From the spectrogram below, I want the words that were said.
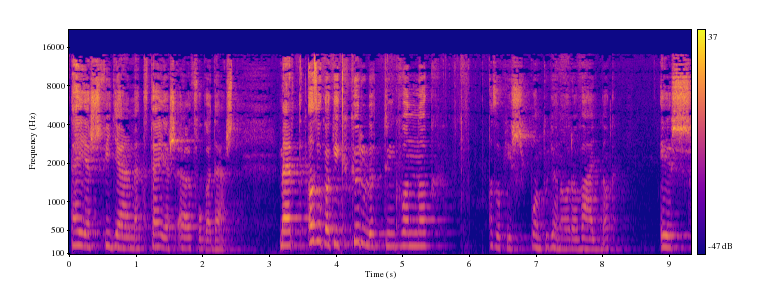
teljes figyelmet, teljes elfogadást, mert azok, akik körülöttünk vannak, azok is pont ugyanarra vágynak, és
